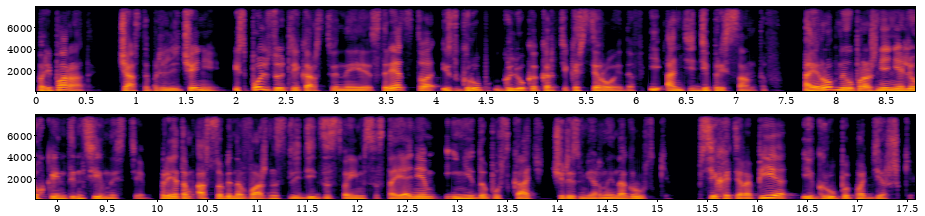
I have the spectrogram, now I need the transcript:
Препараты. Часто при лечении используют лекарственные средства из групп глюкокортикостероидов и антидепрессантов. Аэробные упражнения легкой интенсивности. При этом особенно важно следить за своим состоянием и не допускать чрезмерной нагрузки. Психотерапия и группы поддержки.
